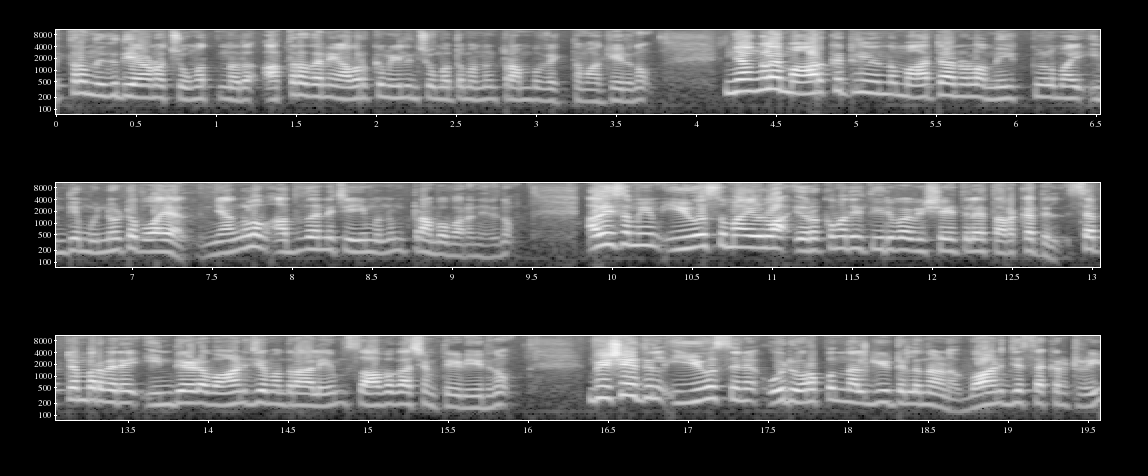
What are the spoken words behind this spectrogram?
എത്ര നികുതിയാണോ ചുമത്തുന്നത് അത്ര തന്നെ അവർക്ക് മേലും ചുമത്തുമെന്നും ട്രംപ് വ്യക്തമാക്കിയിരുന്നു. ഞങ്ങളെ മാർക്കറ്റിൽ നിന്ന് മാറ്റാനുള്ള നീക്കങ്ങളുമായി ഇന്ത്യ മുന്നോട്ട് പോയാൽ ഞങ്ങളും അത് തന്നെ ചെയ്യുമെന്നും ട്രംപ് പറഞ്ഞിരുന്നു. അതേസമയം യു എസുമായുള്ള ഇറക്കുമതി തീരുവ വിഷയത്തിലെ തർക്കത്തിൽ സെപ്റ്റംബർ വരെ ഇന്ത്യയുടെ വാണിജ്യ മന്ത്രാലയം സാവകാശം തേടിയിരുന്നു. വിഷയത്തിൽ യു എസിന് ഒരു ഉറപ്പും നൽകിയിട്ടില്ലെന്നാണ് വാണിജ്യ സെക്രട്ടറി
